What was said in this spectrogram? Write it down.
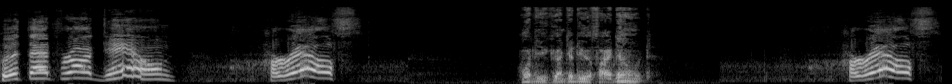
Put that frog down, or else, What are you going to do if I don't? or else.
